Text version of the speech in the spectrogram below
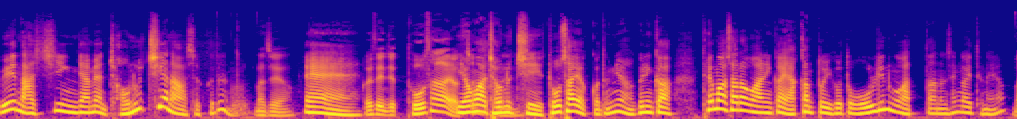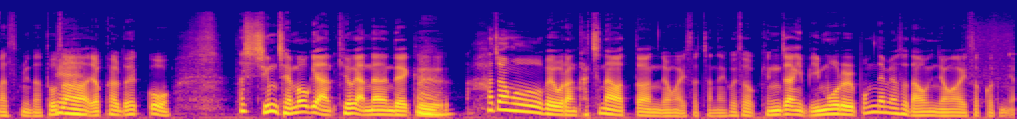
왜 낯이 익냐면 전우치에 나왔었거든. 맞아요. 예. 그래서 이제 도사였죠. 영화 네. 전우치 도사였거든요. 그러니까 테마사라고 하니까 약간 또 이것도 어울리는 것 같다는 생각이 드네요. 맞습니다. 도사 예. 역할도 했고 사실 지금 제목이 안- 기억이 안 나는데 그 음. 하정우 배우랑 같이 나왔던 영화 있었잖아요. 그래서 굉장히 미모를 뽐내면서 나오는 영화가 있었거든요.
